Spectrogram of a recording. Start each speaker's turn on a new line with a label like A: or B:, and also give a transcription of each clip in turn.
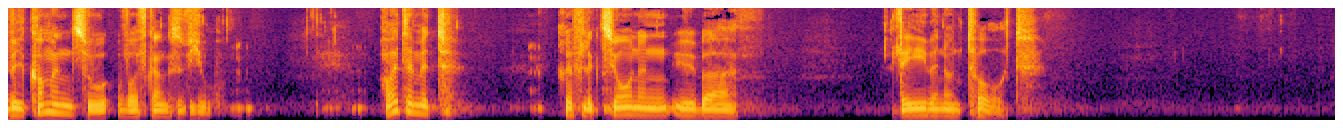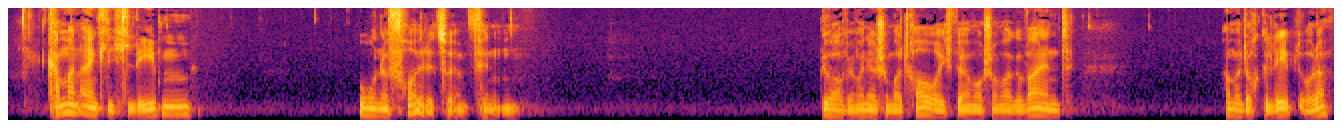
A: Willkommen zu Wolfgangs View. Heute mit Reflexionen über Leben und Tod. Kann man eigentlich leben, ohne Freude zu empfinden? Ja, wir waren ja schon mal traurig, wir haben auch schon mal geweint. Haben wir doch gelebt, oder?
